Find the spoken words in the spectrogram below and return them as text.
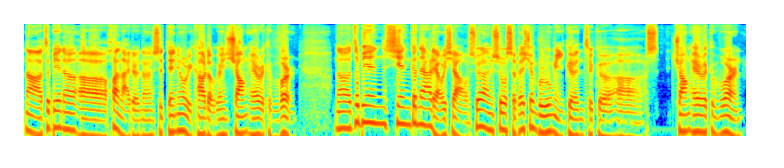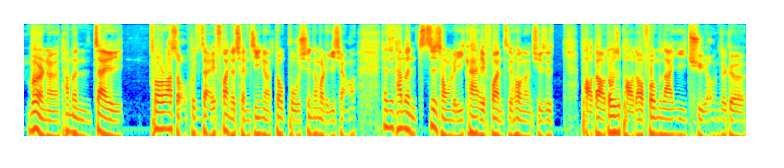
那这边呢，呃，换来的呢是 Daniel Ricardo 跟 Sean Eric Verne。那这边先跟大家聊一下哦，虽然说 s e b a s t i a n b r u m i 跟这个呃 John Eric Verne Verne 呢，他们在 Toro Rosso 或者在 F1 的成绩呢，都不是那么理想哦。但是他们自从离开 F1 之后呢，其实跑道都是跑到 Formula E 去哦。这个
